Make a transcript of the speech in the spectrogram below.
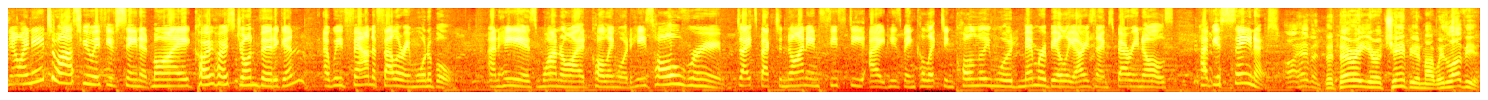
Now, I need to ask you if you've seen it. My co host, John Vertigan, and we've found a fella in Warrnambool, and he is one eyed Collingwood. His whole room dates back to 1958. He's been collecting Collingwood memorabilia. His name's Barry Knowles. Have you seen it? I haven't. But Barry, you're a champion, mate. We love you.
